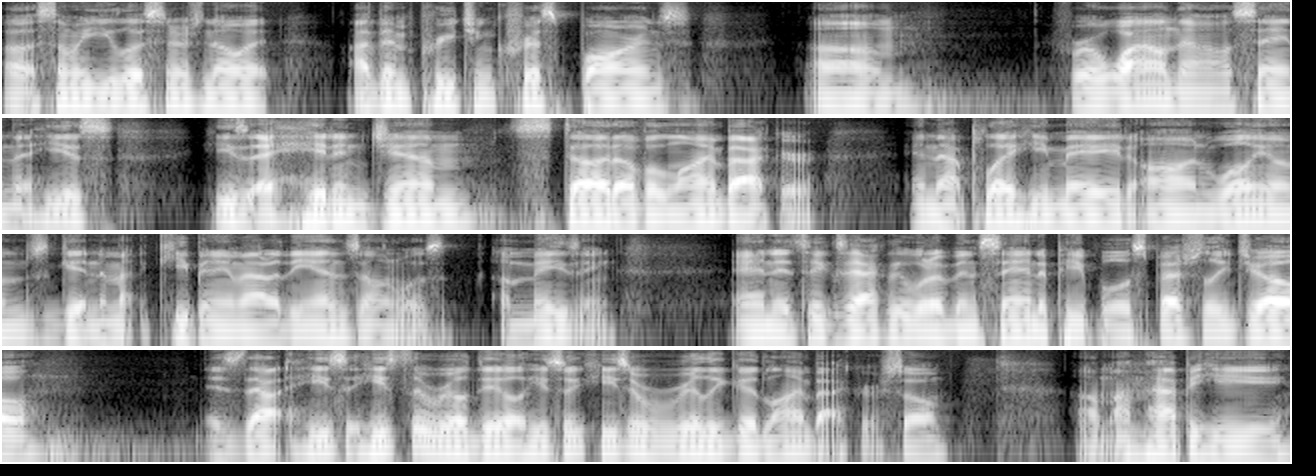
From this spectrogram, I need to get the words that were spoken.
Uh, some of you listeners know it. I've been preaching Krys Barnes um, for a while now, saying that he is he's a hidden gem stud of a linebacker and that play he made on Williams, getting him, keeping him out of the end zone, was amazing. And it's exactly what I've been saying to people, especially Joe, is that he's he's the real deal. He's a, he's a really good linebacker. So um, I'm happy he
